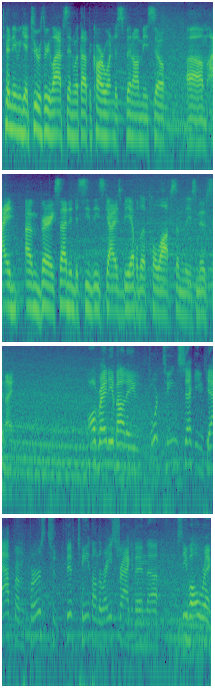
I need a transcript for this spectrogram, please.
couldn't even get two or three laps in without the car wanting to spin on me. So um, I I'm very excited to see these guys be able to pull off some of these moves tonight. Already about a 14 second gap from first to 15th on the racetrack. Then uh, Steve Ulrich,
